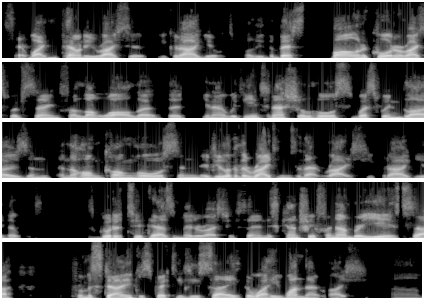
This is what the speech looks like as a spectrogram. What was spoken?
set weight and penalty race. You could argue it's probably the best mile and a quarter race we've seen for a long while. That that you know with the international horse West Wind Blows and and the Hong Kong horse, and if you look at the ratings of that race, you could argue that was as good a 2,000 metre race we've seen in this country for a number of years. So from a stallion perspective, you say the way he won that race, um,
